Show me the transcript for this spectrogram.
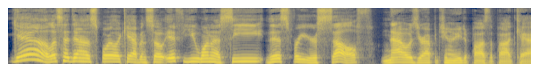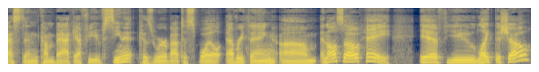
Yeah, let's head down to the spoiler cabin. So if you want to see this for yourself, now is your opportunity to pause the podcast and come back after you've seen it because we're about to spoil everything. Um, and also, hey, if you like the show,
